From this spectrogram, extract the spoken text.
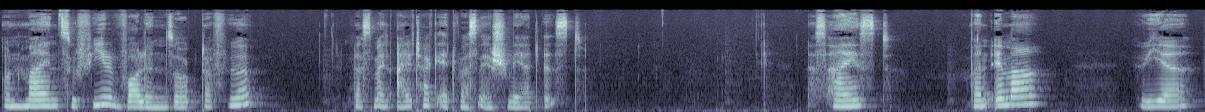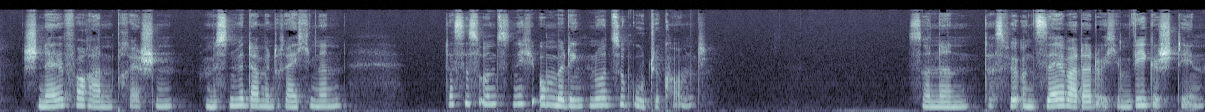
Und mein zu viel Wollen sorgt dafür, dass mein Alltag etwas erschwert ist. Das heißt, wann immer wir schnell voranpreschen, müssen wir damit rechnen, dass es uns nicht unbedingt nur zugute kommt sondern dass wir uns selber dadurch im Wege stehen,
